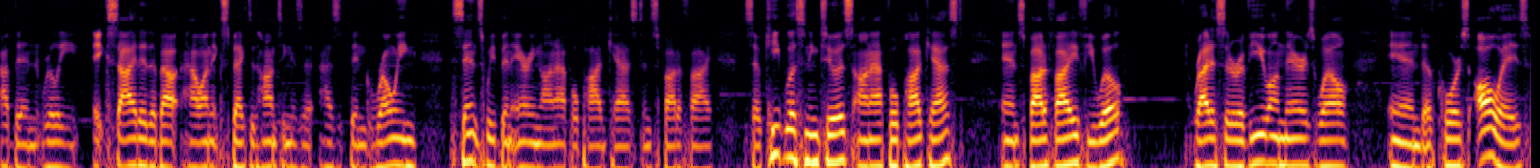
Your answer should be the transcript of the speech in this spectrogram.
I've been really excited about how Unexpected Haunting is, has been growing since we've been airing on Apple Podcast and Spotify. So keep listening to us on Apple Podcast and Spotify if you will. Write us a review on there as well. And of course, always,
